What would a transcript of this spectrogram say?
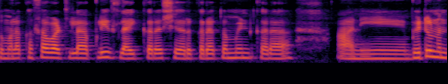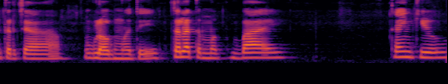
तुम्हाला कसा वाटला? प्लीज लाईक करा शेअर करा कमेंट करा आणि भेटू नंतरच्या ब्लॉगमध्ये चला तर मग बाय. थँक्यू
